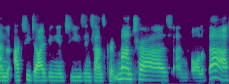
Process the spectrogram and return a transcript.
and actually diving into using Sanskrit mantras and all of that,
